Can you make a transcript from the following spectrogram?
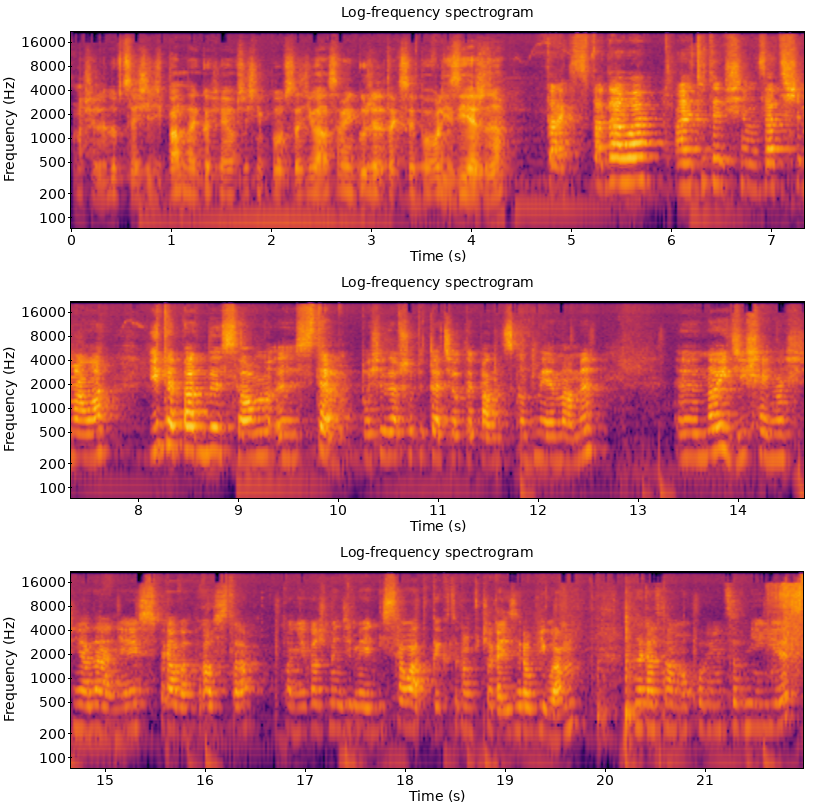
W naszej lodówce siedzi panda, Gosia ją wcześniej posadziła na samej górze, ale tak sobie powoli zjeżdża. Tak, spadała, ale tutaj się zatrzymała. I te pandy są y, z temu, bo się zawsze pytacie o te pandy, skąd my je mamy. Y, No i dzisiaj na śniadanie jest sprawa prosta, ponieważ będziemy jedli sałatkę, którą wczoraj zrobiłam. Zaraz Wam opowiem, co w niej jest.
